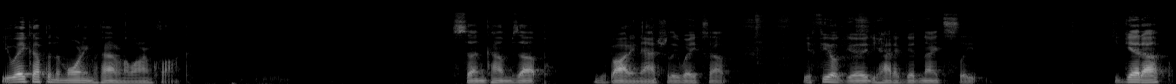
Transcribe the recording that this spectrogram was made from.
you wake up in the morning without an alarm clock. Sun comes up, your body naturally wakes up. You feel good, you had a good night's sleep. You get up,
